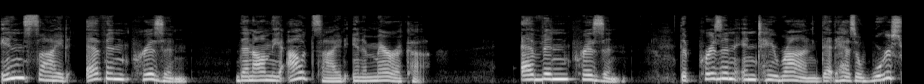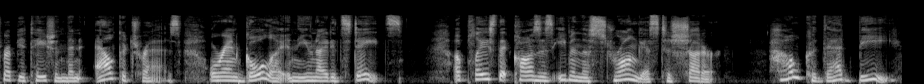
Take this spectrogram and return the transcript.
inside Evin Prison than on the outside in America. Evin Prison the prison in Tehran that has a worse reputation than Alcatraz or Angola in the United States, a place that causes even the strongest to shudder. How could that be?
